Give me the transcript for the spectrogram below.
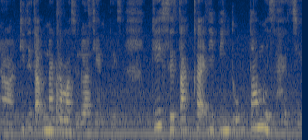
Ha, kita tak benarkan masuk dalam kampus. Okey, setakat di pintu utama sahaja.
